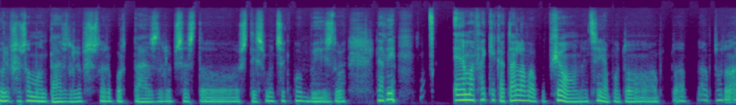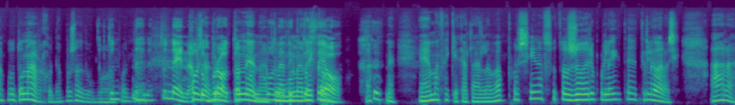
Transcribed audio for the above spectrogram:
Δούλεψα στο μοντάζ, δούλεψα στο ρεπορτάζ, δούλεψα στο στήσιμο της εκπομπής. δούλε- Δηλαδή, έμαθα και κατάλαβα από ποιον, έτσι, από, το, από, το, από, το, από τον άρχοντα, πώς να το πω. Τον, από το- ναι, ναι, τον ένα, πώς από τον να το- πρώτο, τον από ένα, από τον τον μοναδικό, το μοναδικό. Θεό. Α, ναι. Έμαθα και κατάλαβα πώς είναι αυτό το ζόρι που λέγεται τηλεόραση. Άρα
